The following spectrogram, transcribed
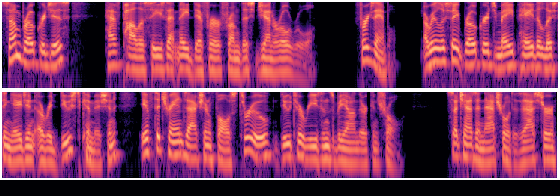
Some brokerages have policies that may differ from this general rule. For example, a real estate brokerage may pay the listing agent a reduced commission if the transaction falls through due to reasons beyond their control, such as a natural disaster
